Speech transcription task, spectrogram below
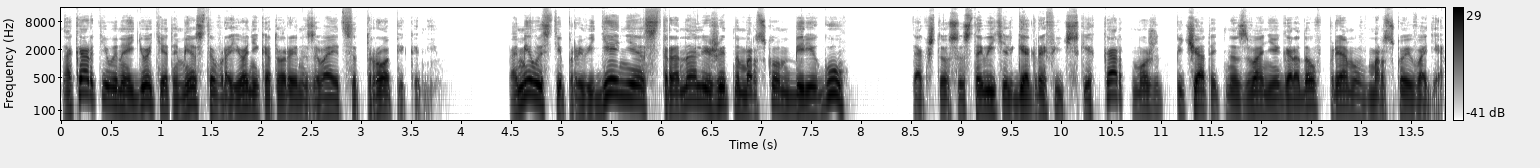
На карте вы найдете это место в районе, которое называется тропиками. По милости проведения, страна лежит на морском берегу, так что составитель географических карт может печатать названия городов прямо в морской воде.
